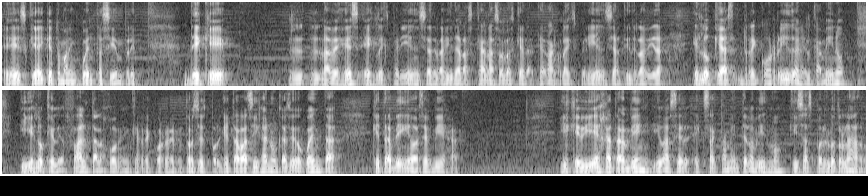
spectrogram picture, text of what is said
es que hay que tomar en cuenta siempre de que la vejez es la experiencia de la vida, las canas son las que te dan la experiencia a ti de la vida, es lo que has recorrido en el camino y es lo que le falta al joven que recorrer. Entonces, porque esta vasija nunca se dio cuenta que también iba a ser vieja y que vieja también iba a ser exactamente lo mismo, quizás por el otro lado,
